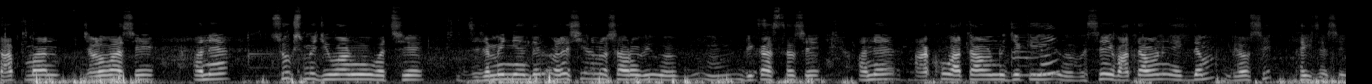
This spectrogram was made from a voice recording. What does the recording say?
તાપમાન જળવાશે અને સૂક્ષ્મ જીવાણુઓ વધશે. જમીનની અંદર અળસિયાનો સારો વિકાસ થશે અને આખું વાતાવરણનું જે કંઈ છે વાતાવરણ એકદમ વ્યવસ્થિત થઈ જશે.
